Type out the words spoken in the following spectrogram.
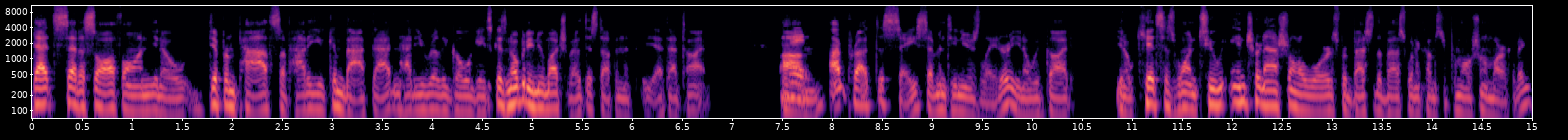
that set us off on you know different paths of how do you combat that and how do you really go against because nobody knew much about this stuff in the, at that time. Right. um, i'm proud to say 17 years later you know we've got you know, Kits has won two international awards for best of the best when it comes to promotional marketing.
